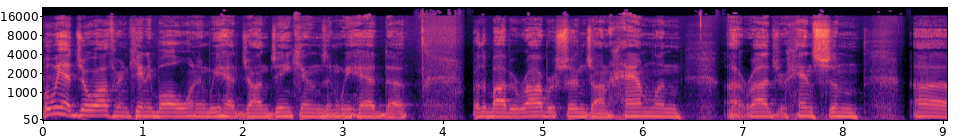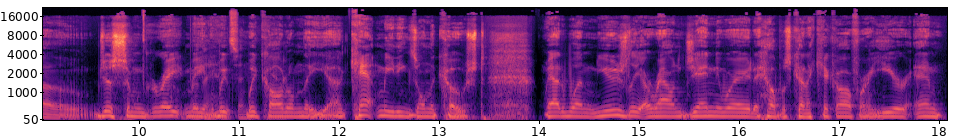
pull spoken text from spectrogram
But we had Joe Arthur and Kenny Baldwin, and we had John Jenkins, and we had. Uh, Brother Bobby Robertson, John Hamlin, uh, Roger Henson, uh, just some great meetings. We, we called them the uh, camp meetings on the coast. We had one usually around January to help us kind of kick off our year. And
